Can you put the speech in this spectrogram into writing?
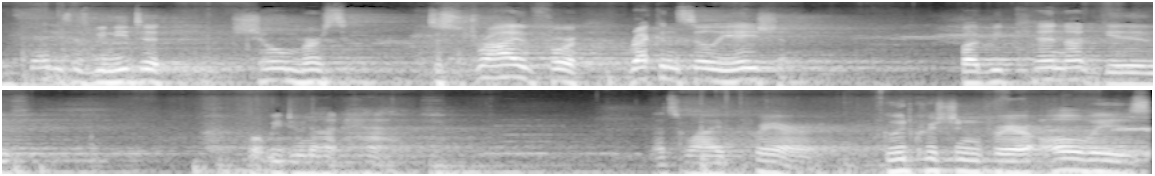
Instead, he says we need to show mercy, to strive for reconciliation. But we cannot give what we do not have. That's why prayer Good Christian prayer always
